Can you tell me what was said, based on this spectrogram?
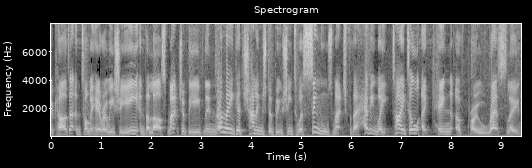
Okada and Tomohiro Ishii in the last match of the evening, Omega challenged Ibushi to a singles match for the heavyweight title at King of Pro Wrestling,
